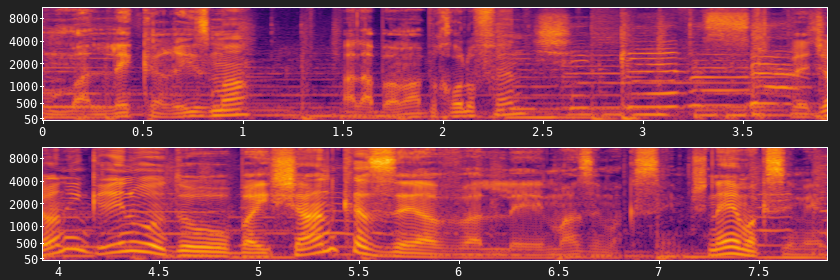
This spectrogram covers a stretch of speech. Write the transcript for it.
מלא כריזמה, על הבמה בכל אופן. וג'וני גרינווד הוא ביישן כזה, אבל אה, מה זה מקסים. שניהם מקסימים.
